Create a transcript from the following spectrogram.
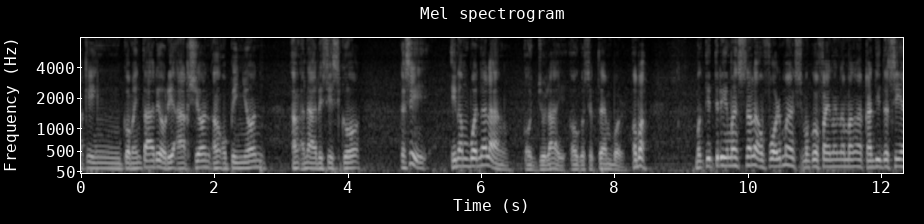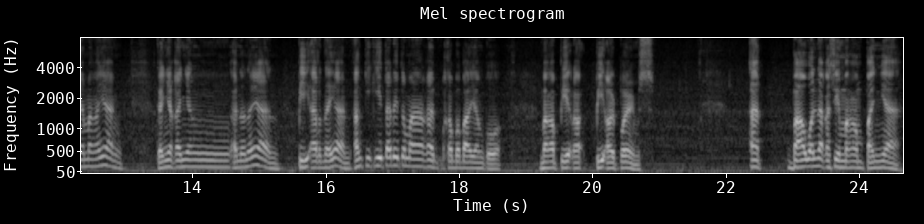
aking komentaryo, reaction, ang opinion, ang analysis ko. Kasi ilang buwan na lang, o July, August, September. O ba, magti 3 months na lang, o 4 months, magpa-file na ng mga kandidasiya mga yan. Kanya-kanyang, ano na yan, PR na yan. Ang kikita rito mga ka- kababayan ko, mga PR, PR firms. At bawal na kasi mga kampanya.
